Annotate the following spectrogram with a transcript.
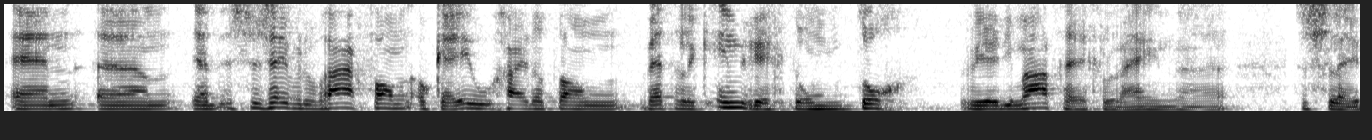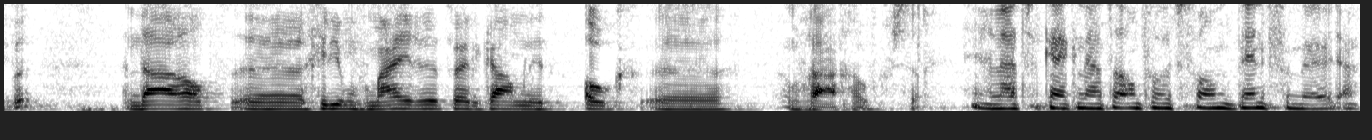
En um, ja, dus is even de vraag van, oké, okay, hoe ga je dat dan wettelijk inrichten... om toch weer die maatregelen heen uh, te slepen? En daar had uh, Gideon van Meijeren, Tweede Kamerlid, ook uh, een vraag over gesteld. En laten we kijken naar het antwoord van Ben Vermeulen.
